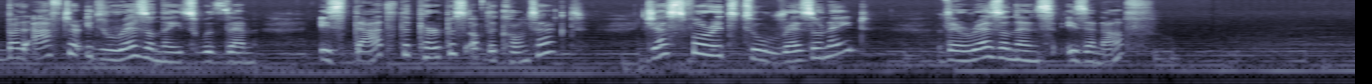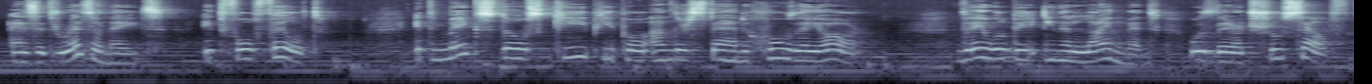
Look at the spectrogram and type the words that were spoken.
But after it resonates with them, is that the purpose of the contact? Just for it to resonate? The resonance is enough? As it resonates, it fulfilled. It makes those key people understand who they are. They will be in alignment with their true self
